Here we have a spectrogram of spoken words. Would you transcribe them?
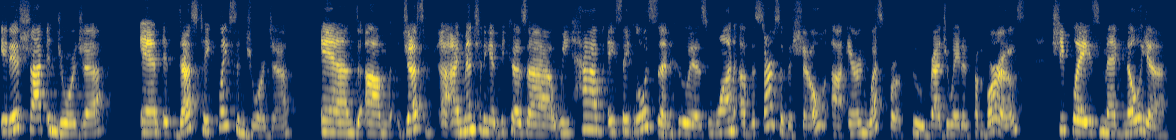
it is shot in Georgia, and it does take place in Georgia. And um, just uh, I'm mentioning it because uh, we have a St. Louisan who is one of the stars of the show, uh, Erin Westbrook, who graduated from Burroughs. She plays Magnolia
